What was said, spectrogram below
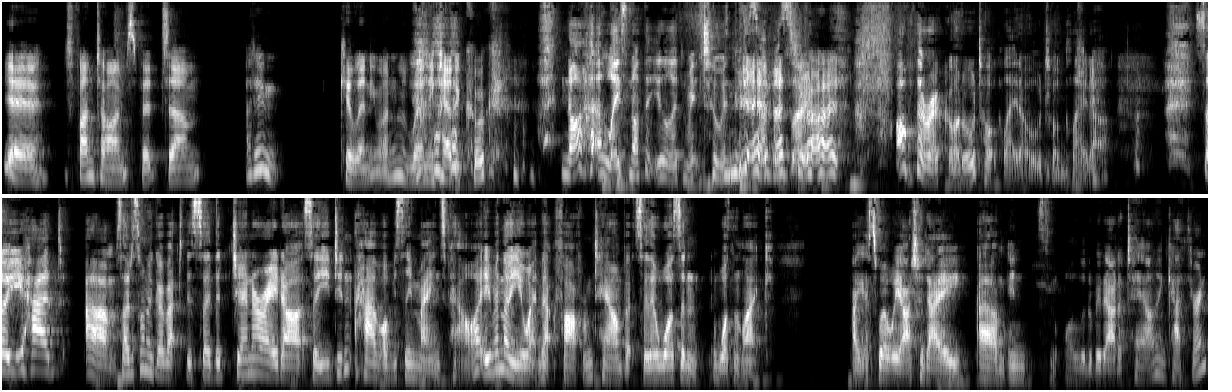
yeah, it's fun times, but um, I didn't kill anyone learning how to cook. not at least not that you'll admit to in this yeah, episode. that's right. Off the record, we'll talk later. We'll talk later. So you had, um, so I just want to go back to this. So the generator, so you didn't have obviously mains power, even though you weren't that far from town, but so there wasn't, it wasn't like, I guess where we are today, um, in a little bit out of town in Katherine,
